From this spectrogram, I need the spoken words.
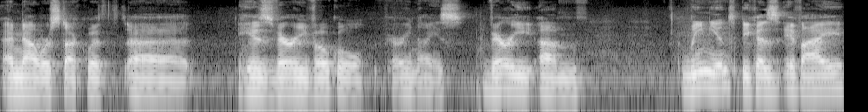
And now we're stuck with uh, his very vocal, very nice, very um, lenient. Because if I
